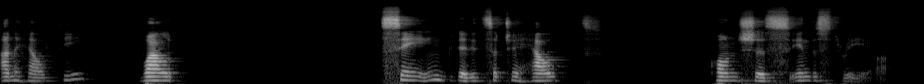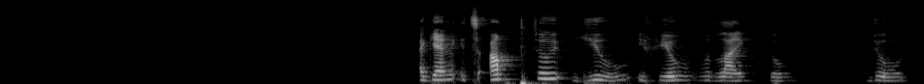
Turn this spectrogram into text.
unhealthy while saying that it's such a health conscious industry again it's up to you if you would like to do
